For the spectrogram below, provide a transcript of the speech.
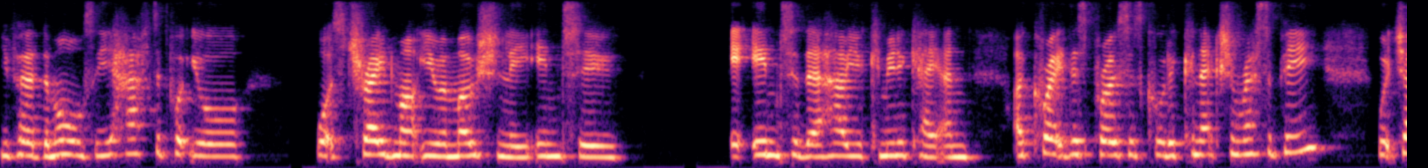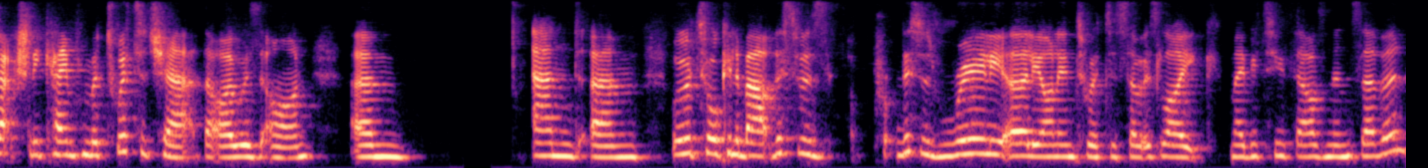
you've heard them all. So you have to put your what's trademark you emotionally into into the how you communicate. And i created this process called a connection recipe which actually came from a twitter chat that i was on. Um, and um, we were talking about this was this was really early on in Twitter, so it's like maybe 2007,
